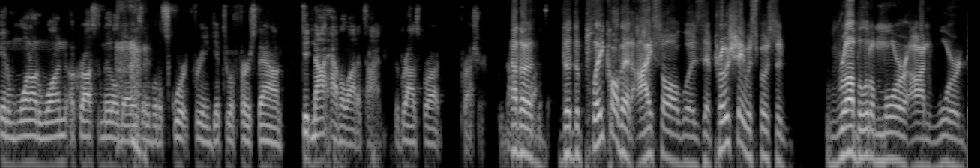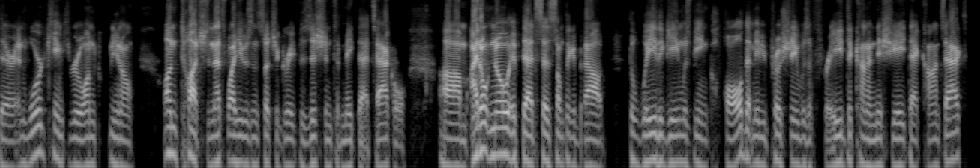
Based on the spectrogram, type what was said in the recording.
in one on one across the middle there was able to squirt free and get to a first down. Did not have a lot of time. The Browns brought pressure. Now the, the the play call that I saw was that Proche was supposed to rub a little more on Ward there, and Ward came through on you know untouched, and that's why he was in such a great position to make that tackle. Um, I don't know if that says something about the way the game was being called that maybe Proche was afraid to kind of initiate that contact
